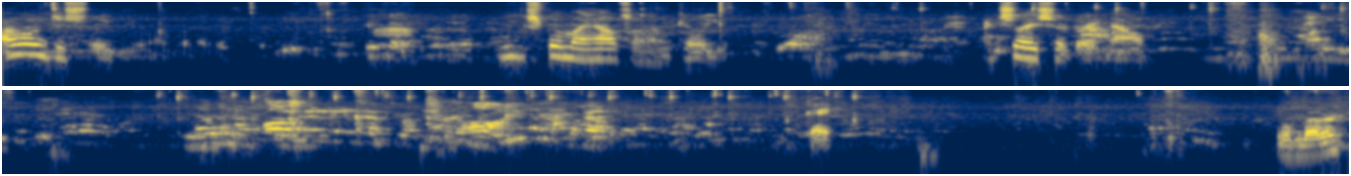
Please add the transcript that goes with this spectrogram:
I will just leave you alone, whatever. You can spin my house on and kill you. Actually I should right now. Okay. Feel better?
